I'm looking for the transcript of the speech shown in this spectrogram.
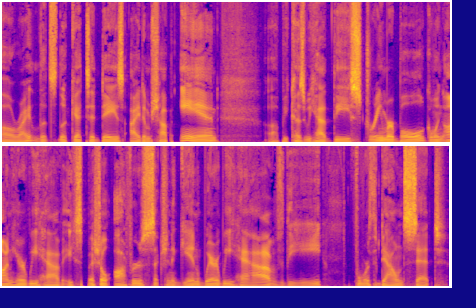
All right, let's look at today's item shop. And uh, because we had the Streamer Bowl going on here, we have a special offers section again where we have the fourth down set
